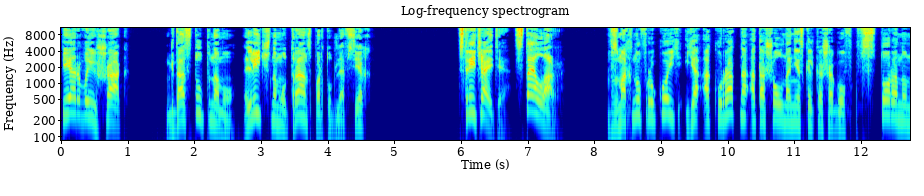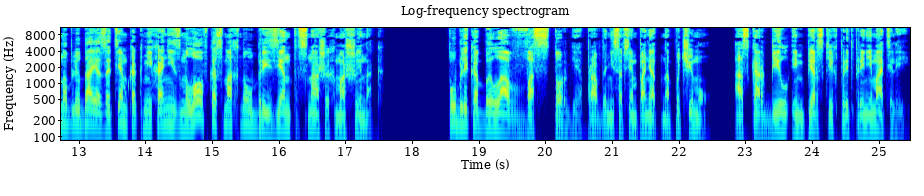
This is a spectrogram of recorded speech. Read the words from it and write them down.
первый шаг к доступному личному транспорту для всех. Встречайте, Стеллар! Взмахнув рукой, я аккуратно отошел на несколько шагов в сторону, наблюдая за тем, как механизм ловко смахнул брезент с наших машинок. Публика была в восторге, правда, не совсем понятно почему оскорбил имперских предпринимателей,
